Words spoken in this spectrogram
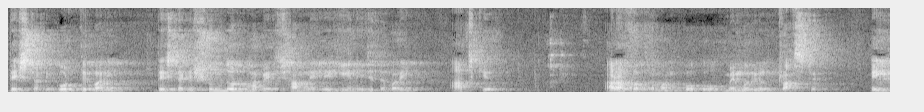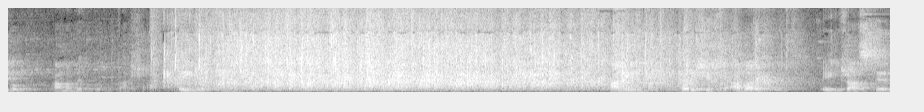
দেশটাকে গড়তে পারি, দেশটাকে সুন্দরভাবে সামনে এগিয়ে নিয়ে যেতে পারি, আজকের আরাফাত রহমান কোকো মেমোরিয়াল ট্রাস্টে। এই হোক। আমাদের প্রত্যাশা। এই আমি পরিশেষে আবারও এই ট্রাস্টের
